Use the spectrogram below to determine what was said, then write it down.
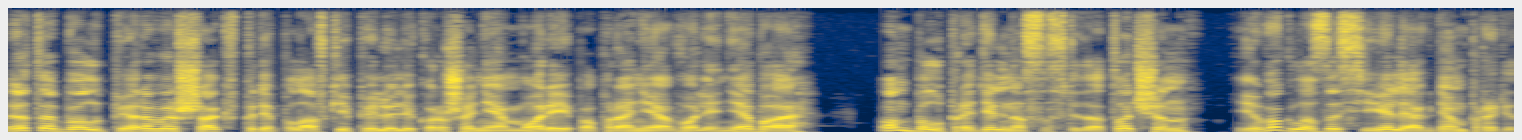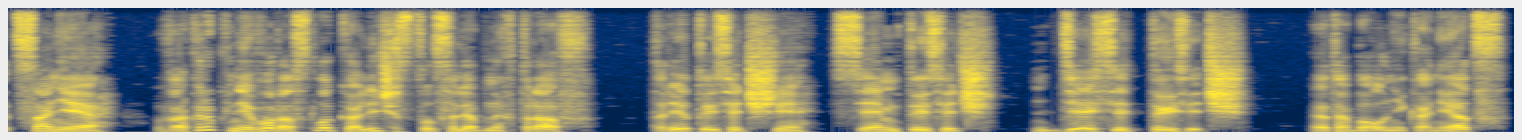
Это был первый шаг в переплавке пилюли крушения моря и попрания воли неба. Он был предельно сосредоточен, его глаза сияли огнем прорицания, вокруг него росло количество целебных трав. 3000, 7000, 10 тысяч. Это был не конец.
